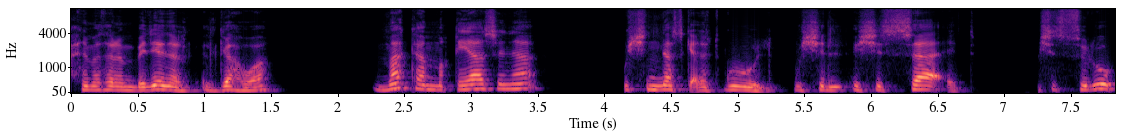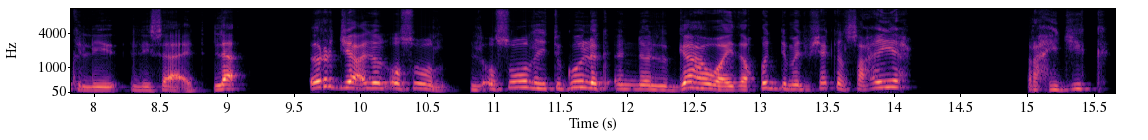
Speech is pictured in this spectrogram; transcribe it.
إحنا مثلا بدينا القهوة ما كان مقياسنا وش الناس قاعدة تقول وش السائد. وش السلوك اللي اللي سائد لا ارجع للأصول. الأصول هي تقول لك انه القهوة إذا قدمت بشكل صحيح راح يجيك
